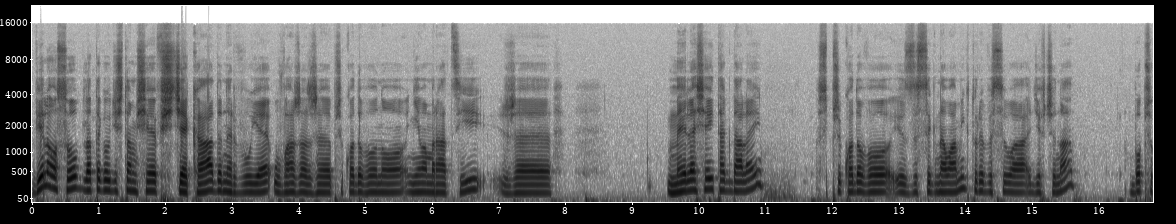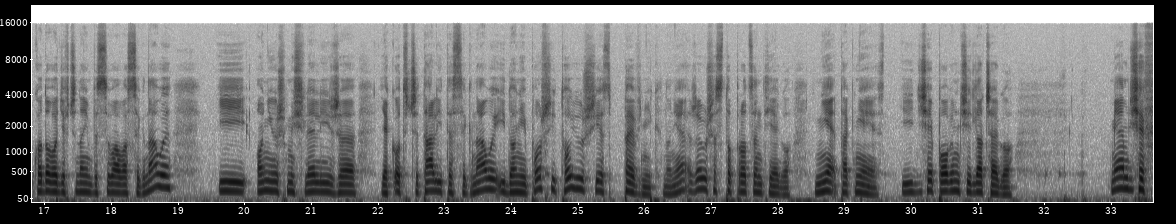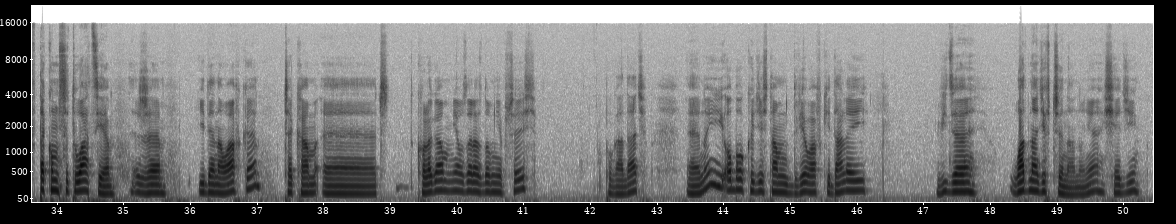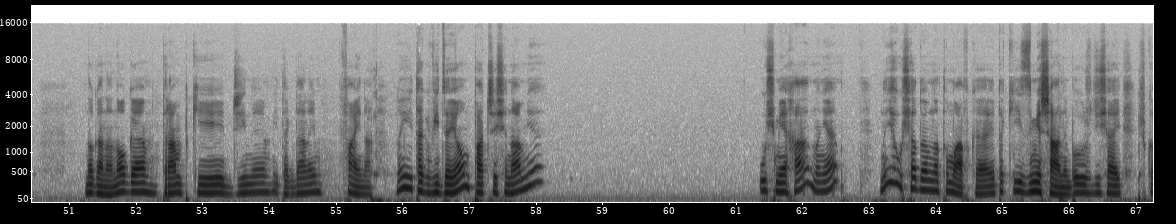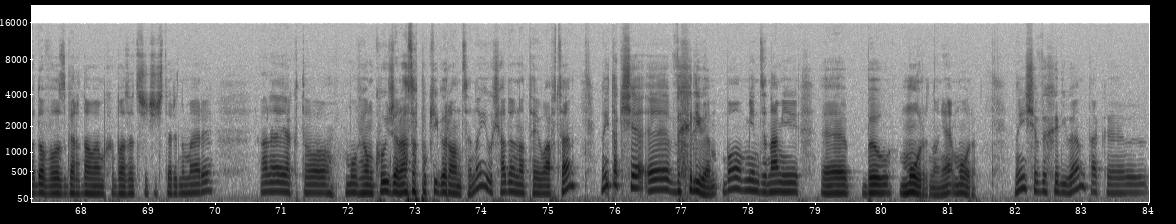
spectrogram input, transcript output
wiele osób dlatego gdzieś tam się wścieka, denerwuje, uważa, że przykładowo no, nie mam racji, że mylę się i tak dalej, z przykładowo z sygnałami, które wysyła dziewczyna, bo przykładowo dziewczyna im wysyłała sygnały i oni już myśleli, że jak odczytali te sygnały i do niej poszli, to już jest pewnik, no nie, że już jest 100% jego. Nie, tak nie jest. I dzisiaj powiem Ci dlaczego. Miałem dzisiaj taką sytuację, że idę na ławkę, czekam, e, kolega miał zaraz do mnie przyjść, pogadać. E, no i obok gdzieś tam dwie ławki dalej widzę ładna dziewczyna, no nie, siedzi, noga na nogę, trampki, dżiny i tak dalej, fajna. No i tak widzę ją, patrzy się na mnie, uśmiecha, no nie, no i ja usiadłem na tą ławkę, taki zmieszany, bo już dzisiaj przykładowo zgarnąłem chyba ze 3 czy 4 numery, ale jak to mówią, kuj żelazo póki gorące. No i usiadłem na tej ławce, no i tak się e, wychyliłem, bo między nami e, był mur, no nie, mur. No i się wychyliłem tak e,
